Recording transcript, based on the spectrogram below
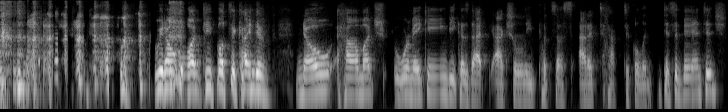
we don't want people to kind of know how much we're making because that actually puts us at a tactical disadvantage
